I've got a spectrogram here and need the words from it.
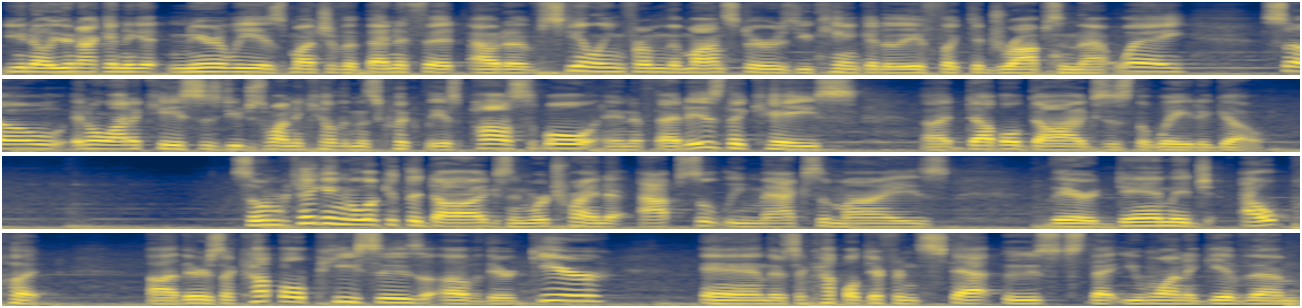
you know, you're not going to get nearly as much of a benefit out of stealing from the monsters. You can't get the afflicted drops in that way. So, in a lot of cases, you just want to kill them as quickly as possible. And if that is the case, uh, double dogs is the way to go. So, when we're taking a look at the dogs and we're trying to absolutely maximize their damage output, uh, there's a couple pieces of their gear and there's a couple different stat boosts that you want to give them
